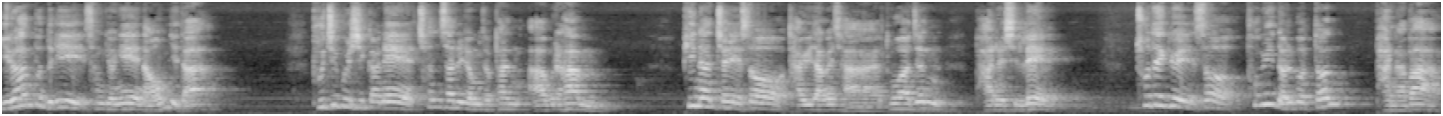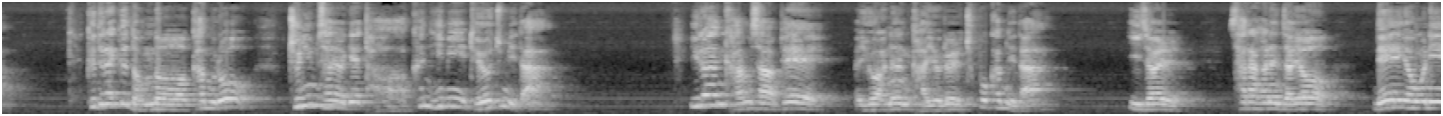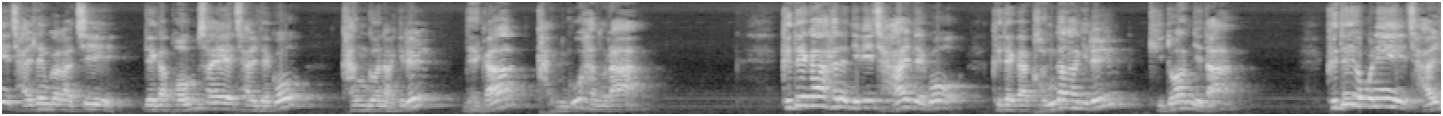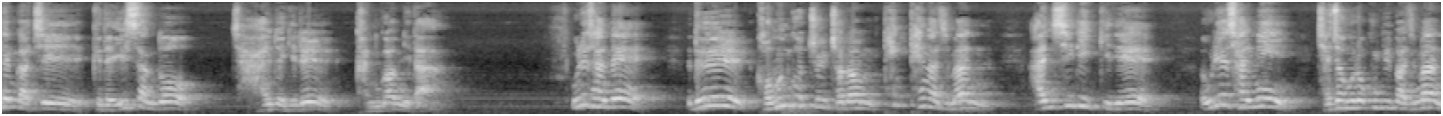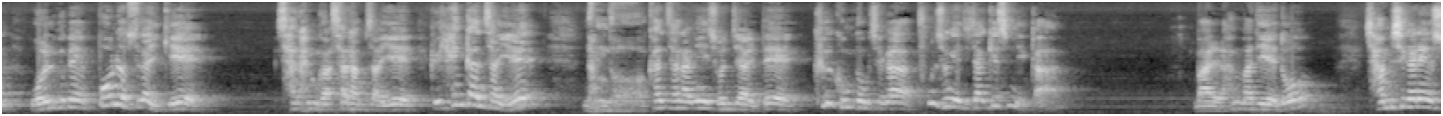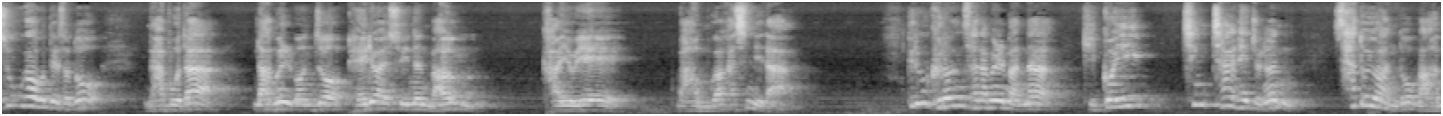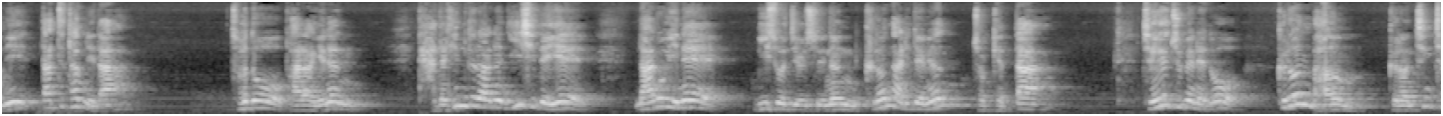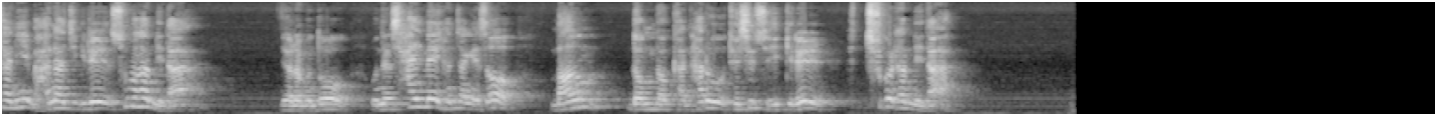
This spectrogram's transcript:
이러한 분들이 성경에 나옵니다. 부지불식간에 천사를 영접한 아브라함, 피난처에서 다윗 왕을 잘 도와준 바르실레, 초대교회에서 품이 넓었던 바나바, 그들의 그 넉넉함으로 주님 사역에 더 큰 힘이 되어줍니다. 이러한 감사 앞에 요한은 가요를 축복합니다. 2절 사랑하는 자여 내 영혼이 잘됨과 같이 내가 범사에 잘되고 강건하기를 내가 간구하노라. 그대가 하는 일이 잘 되고 그대가 건강하기를 기도합니다. 그대 영혼이 잘됨 같이 그대 일상도 잘 되기를 간구합니다. 우리 삶에 늘 검은 고줄처럼 팽팽하지만 안식이 있기에 우리의 삶이 재정으로 궁핍하지만 월급에 보너스가 있기에 사람과 사람 사이에 그 행간 사이에 넉넉한 사람이 존재할 때 그 공동체가 풍성해지지 않겠습니까? 말 한마디에도 잠시간의 수고 가운데서도 나보다 남을 먼저 배려할 수 있는 마음, 가요의 마음과 같습니다. 그리고 그런 사람을 만나 기꺼이 칭찬해주는 사도 요한도 마음이 따뜻합니다. 저도 바라기는 다들 힘들어하는 이 시대에 나로 인해 미소 지을 수 있는 그런 날이 되면 좋겠다. 제 주변에도 그런 마음, 그런 칭찬이 많아지기를 소망합니다. 여러분도 오늘 삶의 현장에서 마음 넉넉한 하루 되실 수 있기를 축원합니다.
